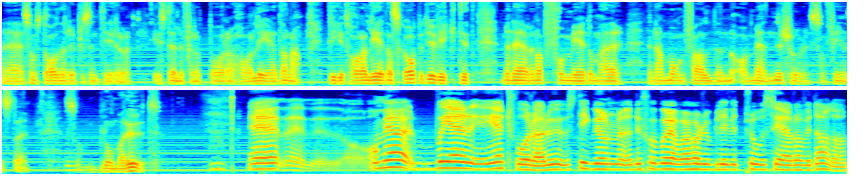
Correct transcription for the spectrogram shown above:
eh, som staden representerar istället för att bara ha ledarna. Digitala ledarskapet är viktigt men även att få med de här, den här mångfalden av människor som finns där, som blommar ut. Eh, eh, om jag ber er två då, du, Stigbjörn, du får börja. Vad har du blivit provocerad av idag då?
